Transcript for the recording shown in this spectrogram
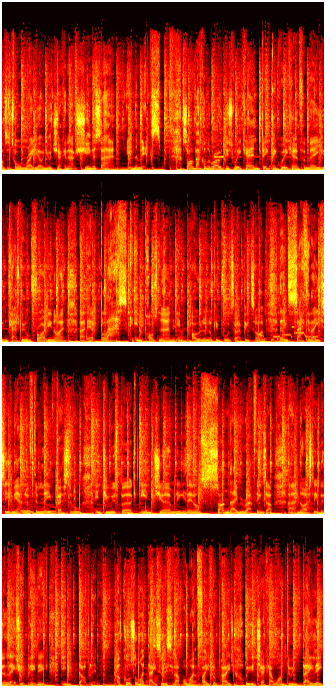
sounds of Toolroom Radio and you're checking out Shiba San in the mix. So I'm back on the road this weekend. Big, big weekend for me. You can catch me on Friday night uh, at Blask in Poznan in Poland. Looking forward to that big time. Then Saturday, you see me at Luft and Liebe Festival in Duisburg in Germany. And then on Sunday, we wrap things up uh, nicely with Electric Picnic in Dublin. Of course, all my dates are listed up on my Facebook page, or you can check out what I'm doing daily.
